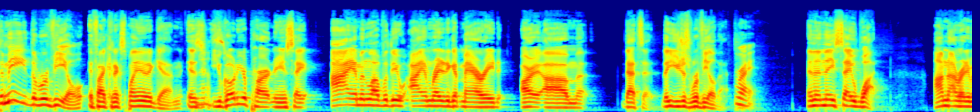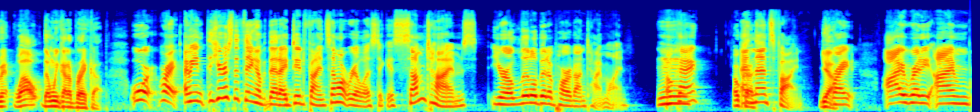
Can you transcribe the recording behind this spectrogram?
to me the reveal, if I can explain it again, is Yes. you go to your partner and you say, "I am in love with you. I am ready to get married." All right, um, that's it. That you just reveal that, Right. and then they say, "What? I'm not ready." to ma-" Well, then we got to break up. Or right. I mean, here's the thing that I did find somewhat realistic is sometimes you're a little bit apart on timeline. Okay. Okay. And that's fine. Yeah. Right. I ready. I'm.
